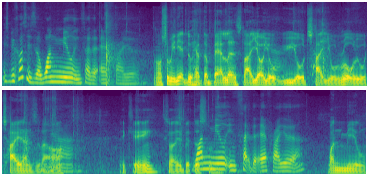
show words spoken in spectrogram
It's because it's a one meal inside the air fryer. Oh, so we need to have the balance 啦，要有 Yeah. 鱼有菜有肉有菜这样子啦。哦 Yeah. Okay, so I better One s- meal inside the air fryer. ah. one meal.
